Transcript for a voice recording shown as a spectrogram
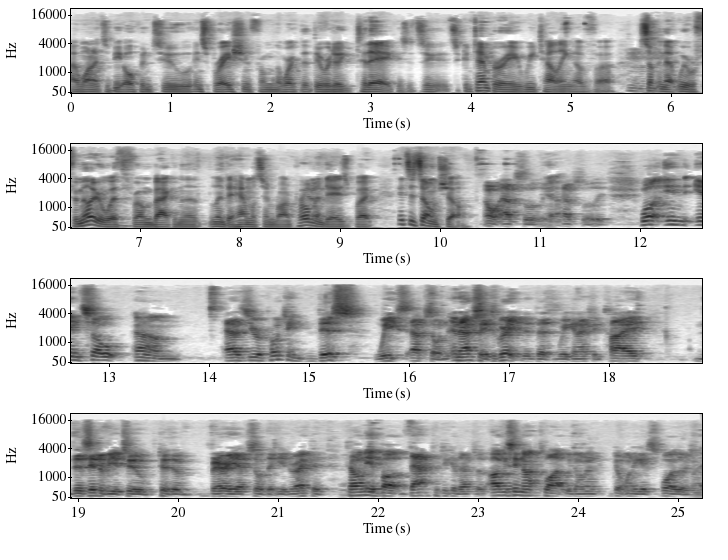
I wanted to be open to inspiration from the work that they were doing today because it's a, it's a contemporary retelling of uh, something that we were familiar with from back in the Linda Hamilton, Ron Perlman days, but it's its own show. Oh, absolutely, Yeah. absolutely. Well, and and so um, as you're approaching this week's episode, and actually, it's great that we can actually tie this interview to to the very episode that you directed. Tell me about that particular episode. Obviously, not plot. We don't don't want to give spoilers, Right.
